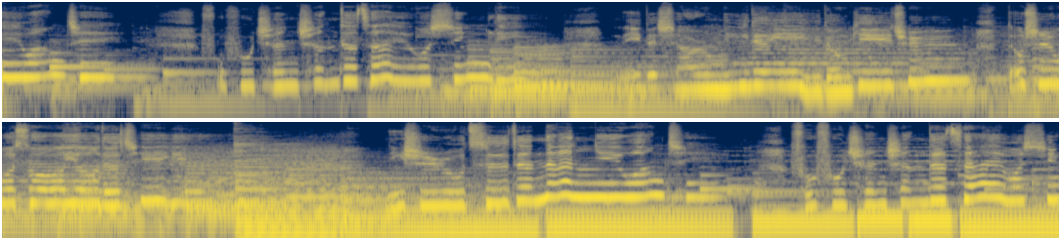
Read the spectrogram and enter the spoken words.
以忘记，浮浮沉沉的在我心里。你的笑容，你的一动一举，都是我所有的记忆。你是如此的难以忘记，浮浮沉沉的在我心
